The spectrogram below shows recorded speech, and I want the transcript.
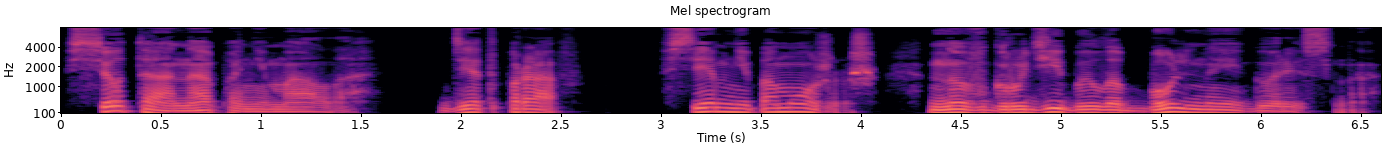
Все-то она понимала. Дед прав. Всем не поможешь, но в груди было больно и горестно.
